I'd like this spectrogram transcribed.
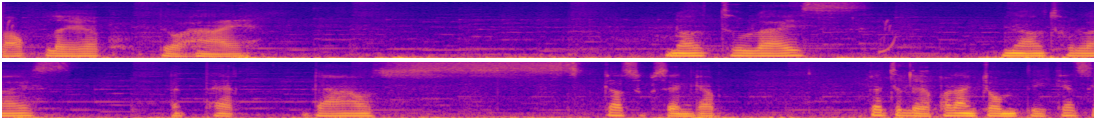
ล็อกเลยครับ เดี๋ยวหาย Nautilus Nautilus Attack Down 90%ครับ ก็จะเหลือพลังโจมตีแค่ 10%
